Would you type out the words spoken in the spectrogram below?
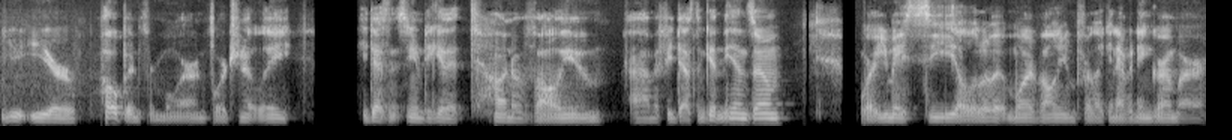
you, you're hoping for more. Unfortunately, he doesn't seem to get a ton of volume um, if he doesn't get in the end zone where you may see a little bit more volume for like an Evan Engram or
